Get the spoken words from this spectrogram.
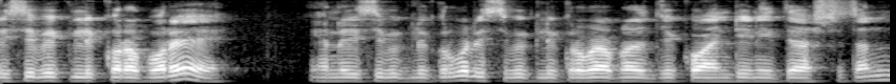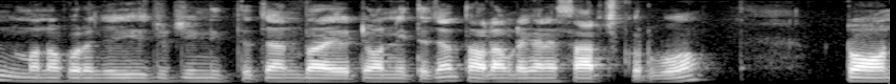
রিসিভে ক্লিক করার পরে, এখানে রিসিভে ক্লিক করব। রিসিভে ক্লিক করব আপনারা যে কয়েনটি নিতে আসতে চান, মনে করেন যে ইউজিটি নিতে চান বা টন নিতে চান, তাহলে আমরা এখানে সার্চ করব। টন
